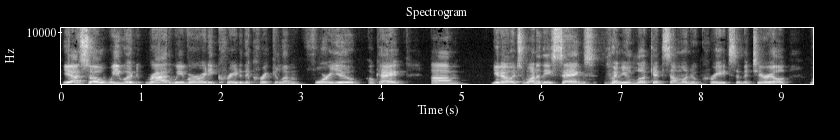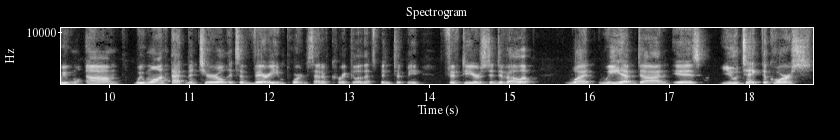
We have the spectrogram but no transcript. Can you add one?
Yeah, so we would rather, we've already created the curriculum for you. Okay. Um, you know, it's one of these things when you look at someone who creates the material, we um, we want that material. It's a very important set of curricula that's been took me 50 years to develop. What we have done is you take the course,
